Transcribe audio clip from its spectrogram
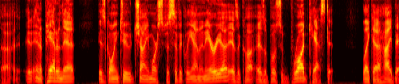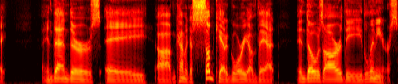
uh, in a pattern that is going to shine more specifically on an area as a as opposed to broadcast it like a high bay. And then there's a um, kind of like a subcategory of that, and those are the linears.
